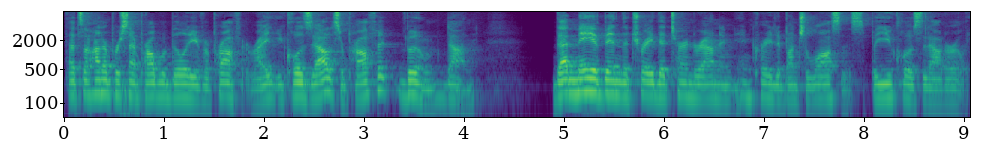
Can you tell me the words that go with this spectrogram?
that's 100% probability of a profit, right? You close it out, it's a profit, boom, done. That may have been the trade that turned around and, and created a bunch of losses, but you closed it out early.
